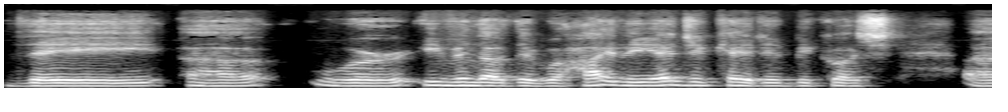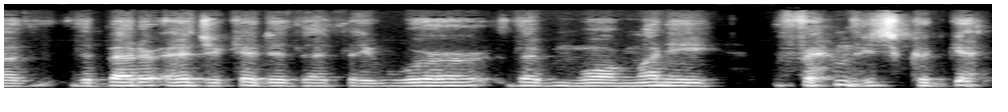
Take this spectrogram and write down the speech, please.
they uh, were, even though they were highly educated, because uh, the better educated that they were, the more money families could get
